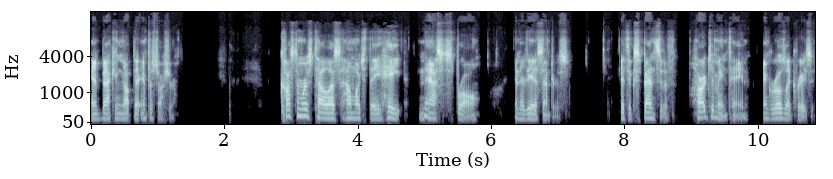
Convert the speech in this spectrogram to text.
and backing up their infrastructure. Customers tell us how much they hate NAS sprawl in their data centers. It's expensive, hard to maintain, and grows like crazy.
